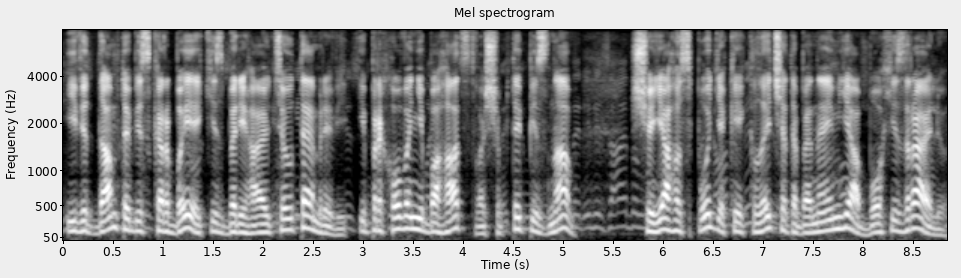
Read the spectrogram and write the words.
і віддам тобі скарби, які зберігаються у темряві, і приховані багатства, щоб ти пізнав, що я Господь, який кличе тебе на ім'я, Бог Ізраїлю.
